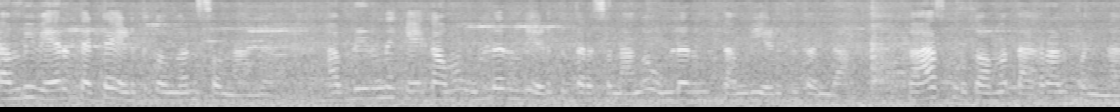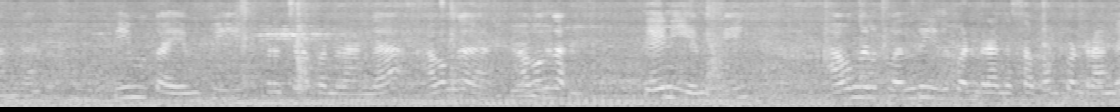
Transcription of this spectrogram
தம்பி வேறு தட்டை எடுத்துக்கோங்கன்னு சொன்னாங்க. அப்படி இருந்து கேட்காம உள்ளேருந்து எடுத்து தர சொன்னாங்க. உள்ளேருந்து தம்பி எடுத்து தந்தான் காசு கொடுக்காம தகராறு பண்ணாங்க. திமுக எம்பி பிரச்சனை பண்ணுறாங்க அவங்க அவங்க தேனி எம்பி அவங்களுக்கு வந்து இது பண்ணுறாங்க சப்போர்ட் பண்ணுறாங்க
